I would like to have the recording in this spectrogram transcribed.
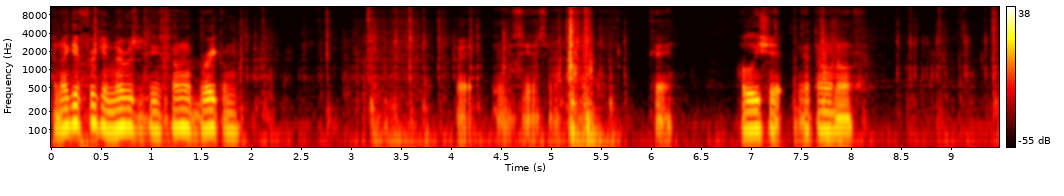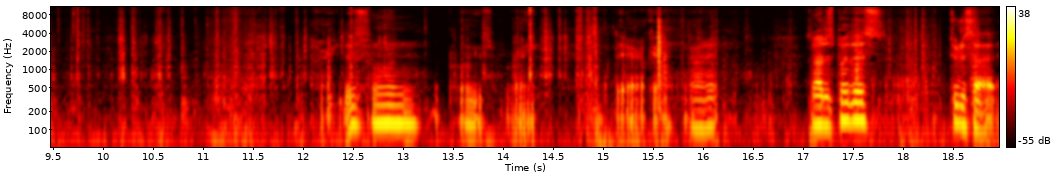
And I get freaking nervous with these, I don't want to break them. Alright, let me see this one. Okay. Holy shit, got that one off. This one, the plug is right there. Okay, got it. So now just put this to the side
